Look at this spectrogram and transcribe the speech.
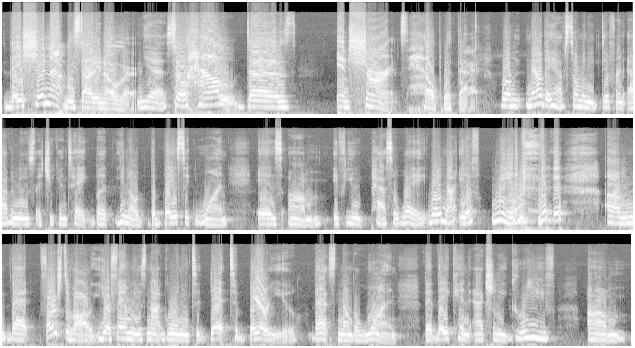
They should not be starting over. Yes. So how does insurance help with that? Well, now they have so many different avenues that you can take, but you know, the basic one is um, if you pass away, well, not if, when, um, that first of all, your family is not going into debt to bury you. That's number one, that they can actually grieve. Um,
